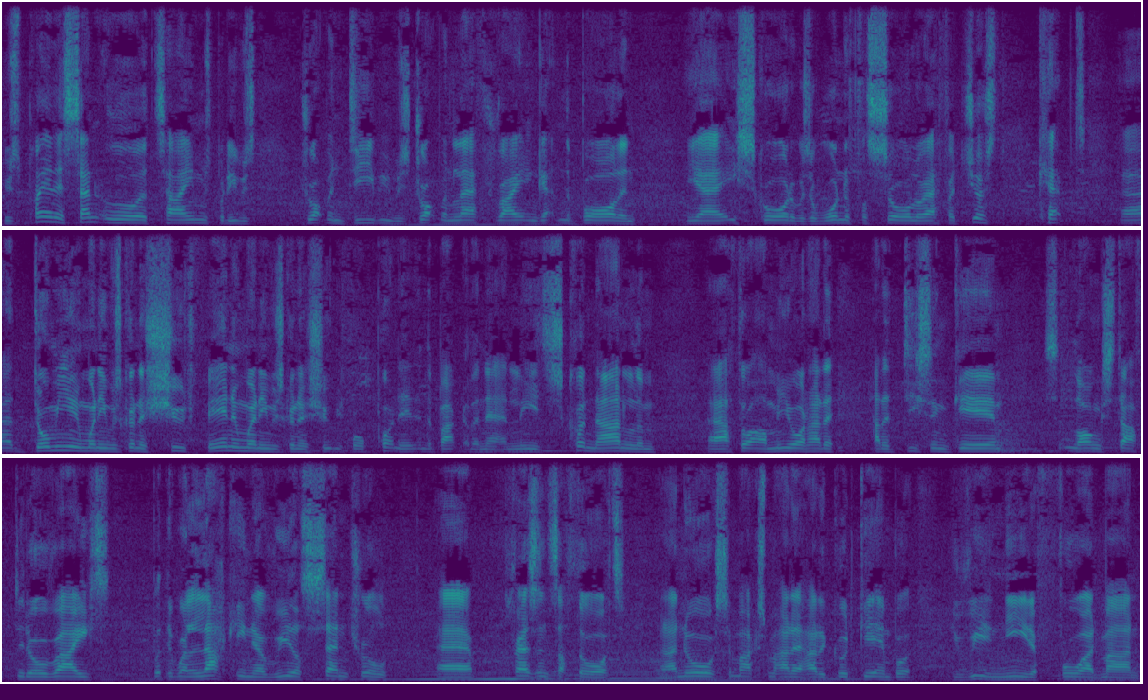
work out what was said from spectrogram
He was playing a centre all the times, but he was dropping deep. He was dropping left, right, and getting the ball. And yeah, he scored. It was a wonderful solo effort. Just kept uh, dummying when he was going to shoot, feigning when he was going to shoot before putting it in the back of the net. And Leeds just couldn't handle him. Uh, I thought Almiron had a had a decent game. Longstaff did all right, but they were lacking a real central uh, presence. I thought, and I know Saint-Maximin had a, had a good game, but you really need a forward man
